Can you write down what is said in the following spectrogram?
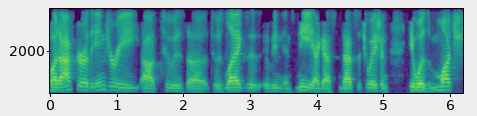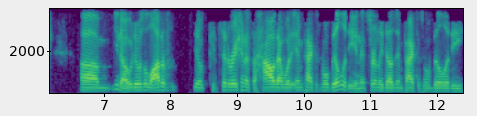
But after the injury uh, to his uh, to his legs, I mean his knee, I guess in that situation, it was much. Um, you know, there was a lot of you know consideration as to how that would impact his mobility, and it certainly does impact his mobility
